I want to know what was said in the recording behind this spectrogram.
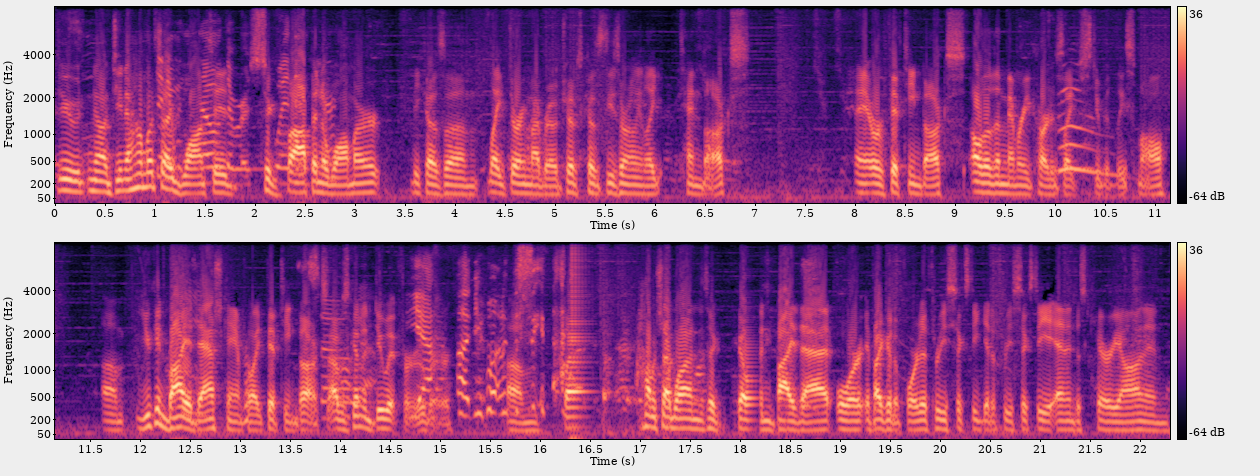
Dude, no. Do you know how much I Didn't even know wanted to squid bop in into. Walmart because, um, like during my road trips, because these are only like ten bucks Eh, or fifteen bucks. Although the memory card is like stupidly small. Um, you can buy a dash cam for like fifteen bucks. I was gonna do it for Yeah, Uber. thought you wanted Um, to see that. but how much I wanted to go and buy that, or if I could afford a 360, get a 360, and then just carry on and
